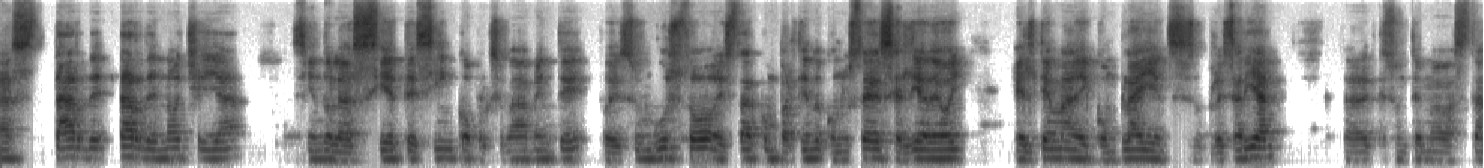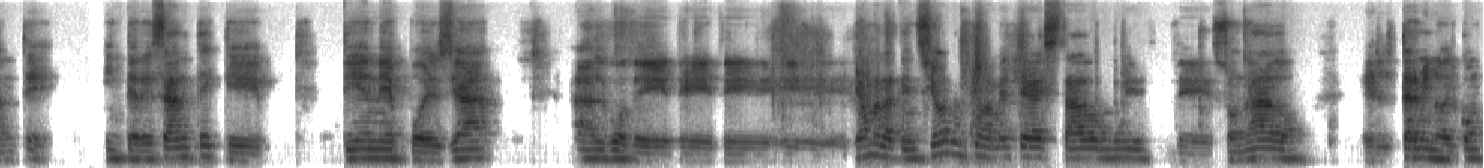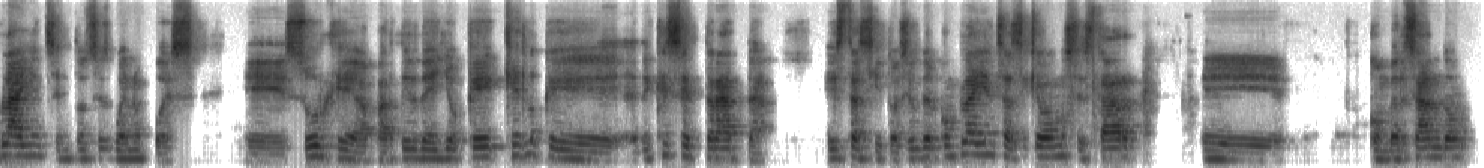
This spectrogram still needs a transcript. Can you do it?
buenas tarde, tarde, noche ya, siendo las 7.05 aproximadamente. Pues un gusto estar compartiendo con ustedes el día de hoy el tema de compliance empresarial, que es un tema bastante interesante que tiene pues ya algo de, eh, llama la atención, últimamente ha estado muy sonado el término del compliance, entonces bueno pues eh, surge a partir de ello, ¿qué, ¿qué, es lo que, de qué se trata esta situación del compliance? Así que vamos a estar eh, conversando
